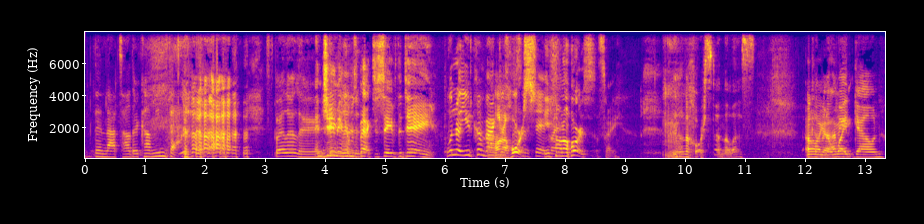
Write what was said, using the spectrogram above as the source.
Then that's how they're coming back. Spoiler alert. And Jamie comes back to save the day well, no, you'd come back On a just for horse. Some shit, on a horse. Sorry. on a horse, nonetheless. Oh my in god! a I white mean, gown.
